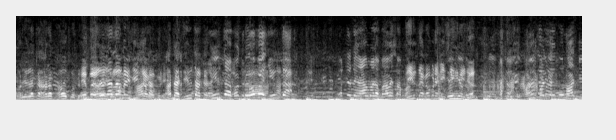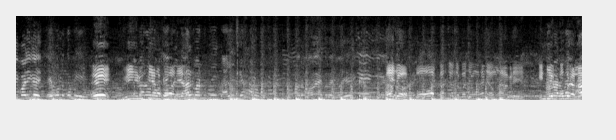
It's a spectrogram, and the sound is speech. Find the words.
મરેલા તો હરફ હાવ પકડ્યો એ ભાઈ અમે જીતા કાપડી આના જીવતા કરે જીવતા પકડ્યો ભાઈ જીવતા અટને આ મારા ભાવે આપા જીવતા કપડે ની સિંહની જાત પડી ગઈ એ બોલો તમે એ વીસ રૂપિયાનો સવાલ ભાઈ જો બહુ અવાજ કરજો ને પછી હું હે ને હમણાં આગળ ઇન્ડિયન કોબરા લઈ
